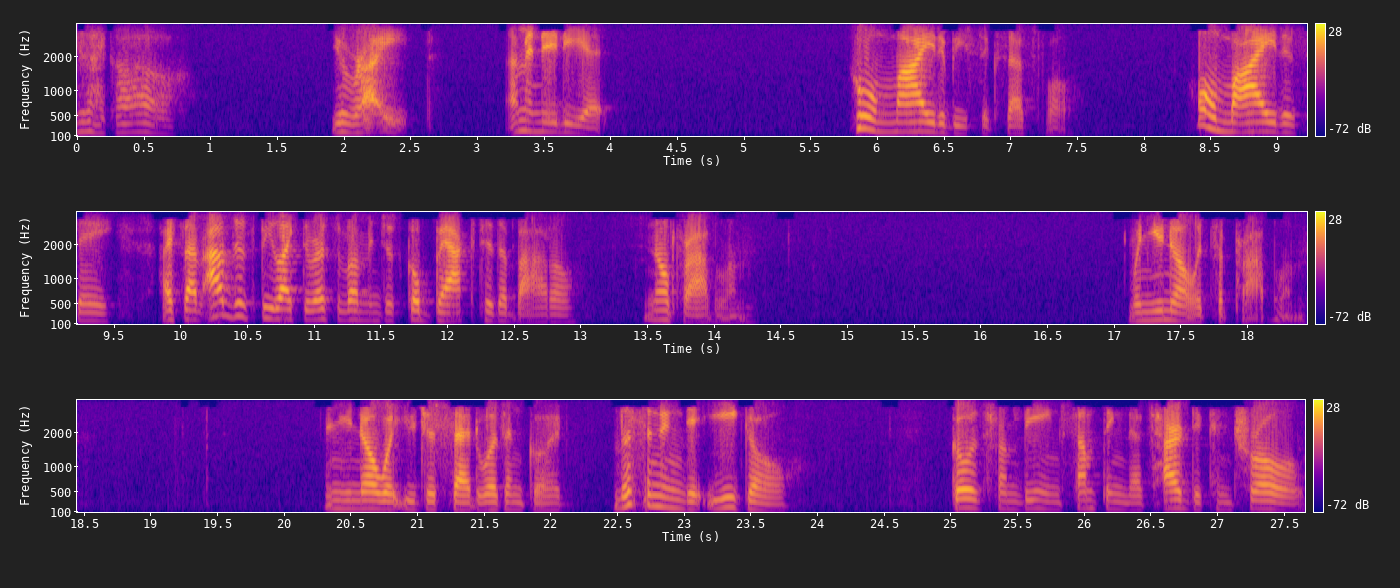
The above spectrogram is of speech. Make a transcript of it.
You're like, oh, you're right. I'm an idiot. Who am I to be successful? Who am I to say, I said, I'll just be like the rest of them and just go back to the bottle. No problem. When you know it's a problem. And you know what you just said wasn't good. Listening to ego goes from being something that's hard to control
